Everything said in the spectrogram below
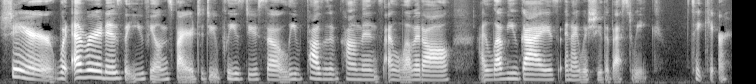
share, whatever it is that you feel inspired to do, please do so. Leave positive comments. I love it all. I love you guys, and I wish you the best week. Take care.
